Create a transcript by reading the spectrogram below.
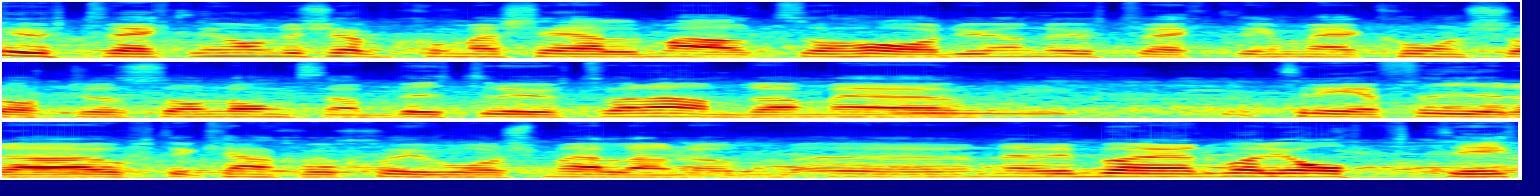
utveckling, om du köper kommersiell malt så har du ju en utveckling med kornsorter som långsamt byter ut varandra med tre, fyra, upp till kanske sju års mellanrum. Eh, när vi började var det Optic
